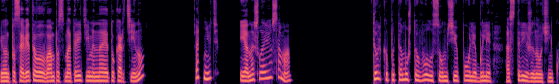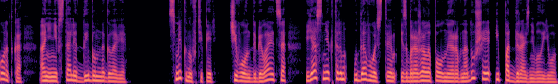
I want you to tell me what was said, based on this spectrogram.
И он посоветовал вам посмотреть именно эту картину? Отнюдь. Я нашла ее сама. Только потому, что волосы у мсье Поля были острижены очень коротко, они не встали дыбом на голове. Смекнув теперь, чего он добивается, я с некоторым удовольствием изображала полное равнодушие и поддразнивала его.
